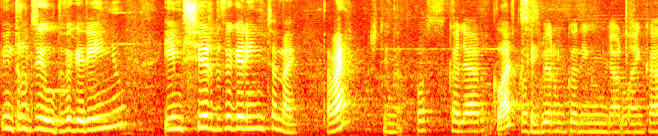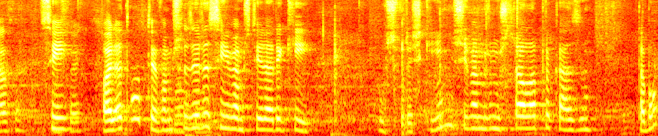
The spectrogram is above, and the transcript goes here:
introduzi-lo devagarinho e mexer devagarinho também. Está bem? Cristina, posso se calhar Claro que ver um bocadinho melhor lá em casa? Sim. Olha, então até vamos fazer assim, vamos tirar aqui os frasquinhos e vamos mostrar lá para casa. Tá bom?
